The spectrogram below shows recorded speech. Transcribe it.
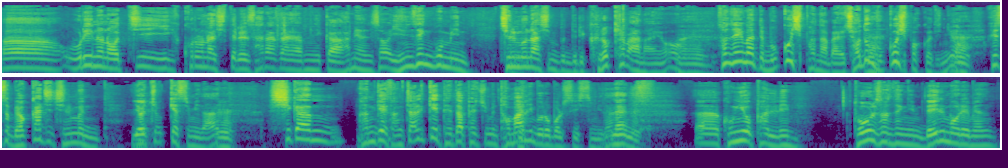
어, 우리는 어찌 이 코로나 시대를 살아가야 합니까 하면서 인생 고민 질문하신 분들이 그렇게 많아요. 네. 선생님한테 묻고 싶었나 봐요. 저도 네. 묻고 싶었거든요. 네. 그래서 몇 가지 질문 네. 여쭙겠습니다. 네. 시간 관계상 짧게 대답해 주면 더 많이 네. 물어볼 수 있습니다. 네 네. 어, 0258님, 도울 선생님, 내일 모레면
